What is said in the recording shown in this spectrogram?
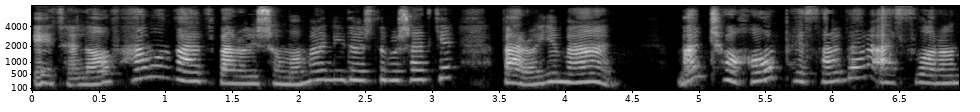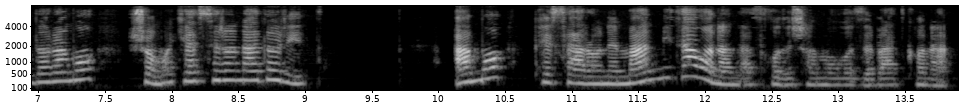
اعتلاف همانقدر برای شما معنی داشته باشد که برای من. من چهار پسر در اسواران دارم و شما کسی را ندارید. اما پسران من می‌توانند از خودشان مواظبت کنند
